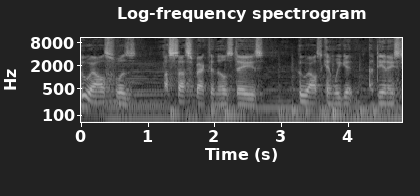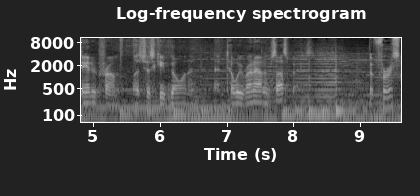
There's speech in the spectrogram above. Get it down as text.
who else was a suspect in those days. Who else can we get a DNA standard from? Let's just keep going and, until we run out of suspects. The first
